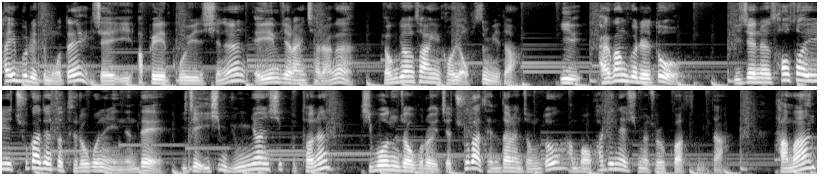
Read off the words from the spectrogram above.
하이브리드 모델 이제 이 앞에 보이시는 AMG 라인 차량은 변경 사항이 거의 없습니다. 이 발광 그릴도 이제는 서서히 추가돼서 들어오고는 있는데 이제 26년식부터는 기본적으로 이제 추가된다는 점도 한번 확인해 주시면 좋을 것 같습니다. 다만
